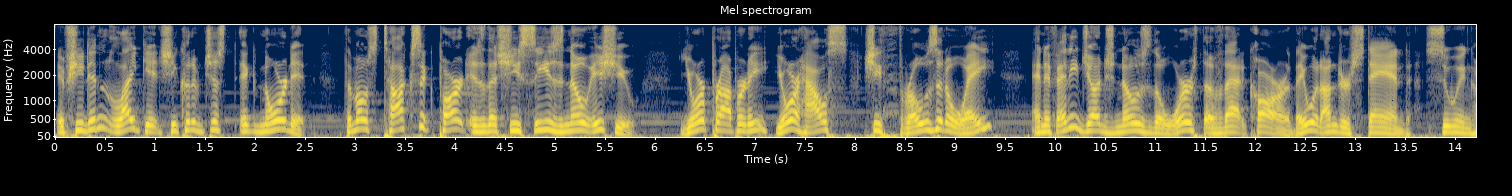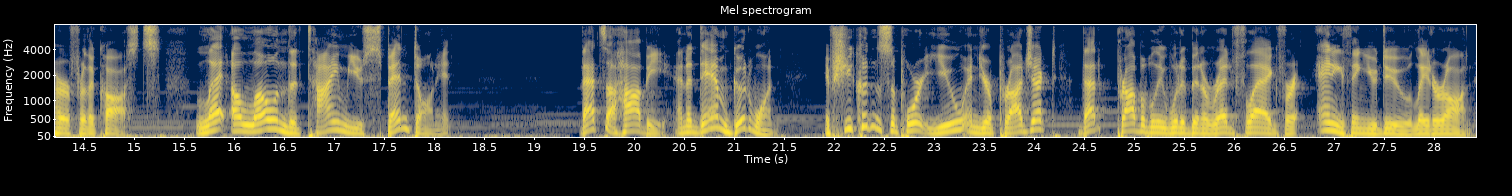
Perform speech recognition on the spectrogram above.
If she didn't like it, she could have just ignored it. The most toxic part is that she sees no issue. Your property, your house, she throws it away? And if any judge knows the worth of that car, they would understand suing her for the costs, let alone the time you spent on it. That's a hobby, and a damn good one. If she couldn't support you and your project, that probably would have been a red flag for anything you do later on.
